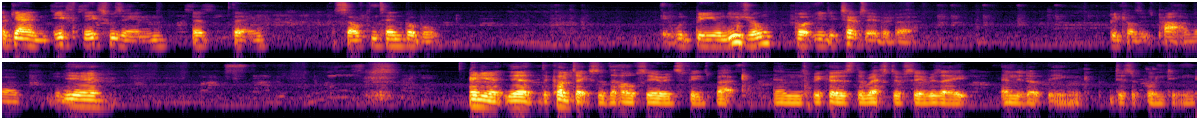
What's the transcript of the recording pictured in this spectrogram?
Again, if this was in a thing, a self contained bubble, it would be unusual, but you'd accept it a bit better. Because it's part of a. You know, Yeah. And you know, yeah, the context of the whole series feeds back, and because the rest of Series 8 ended up being disappointing.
